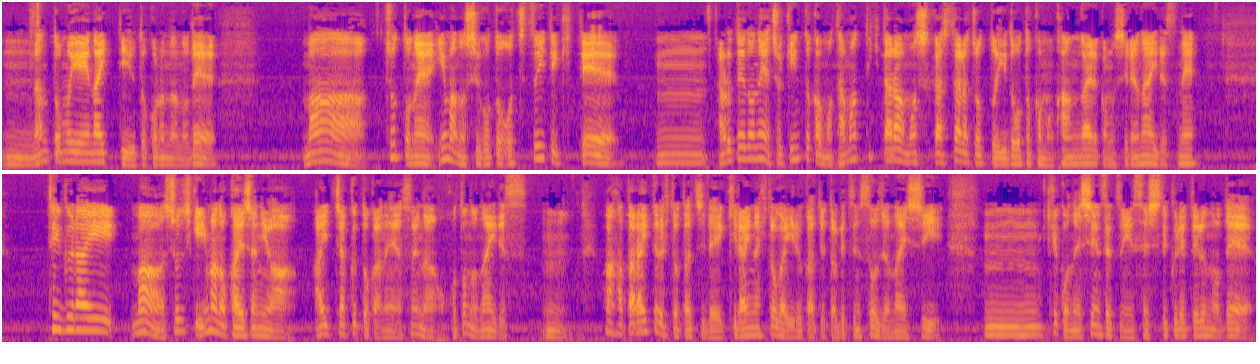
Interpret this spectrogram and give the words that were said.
うん、なんとも言えないっていうところなので、まあ、ちょっとね、今の仕事落ち着いてきて、うーん、ある程度ね、貯金とかも溜まってきたら、もしかしたらちょっと移動とかも考えるかもしれないですね。ってぐらい、まあ、正直今の会社には愛着とかね、そういうのはほとんどないです。うん。まあ、働いてる人たちで嫌いな人がいるかって言ったら別にそうじゃないし、うーん、結構ね、親切に接してくれてるので、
